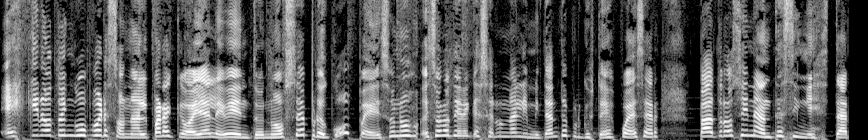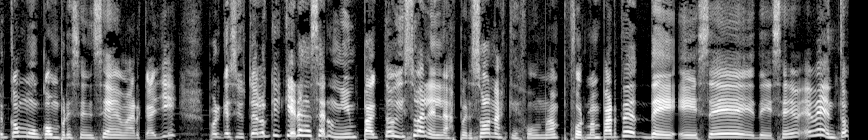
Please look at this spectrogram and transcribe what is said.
es que no tengo personal para que vaya al evento, no se preocupe, eso no, eso no tiene que ser una limitante porque ustedes pueden ser patrocinantes sin estar como con presencia de marca allí, porque si usted lo que quiere es hacer un impacto visual en las personas que forman, forman parte de ese, de ese evento,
